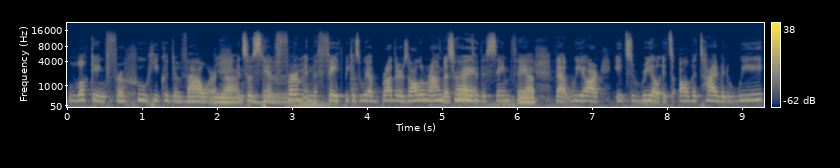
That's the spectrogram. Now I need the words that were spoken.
looking for who he could devour. Yeah. And so stand mm-hmm. firm in the faith because we have brothers all around That's us going right. through the same thing Yep. that we are. It's real, it's all the time. And we,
